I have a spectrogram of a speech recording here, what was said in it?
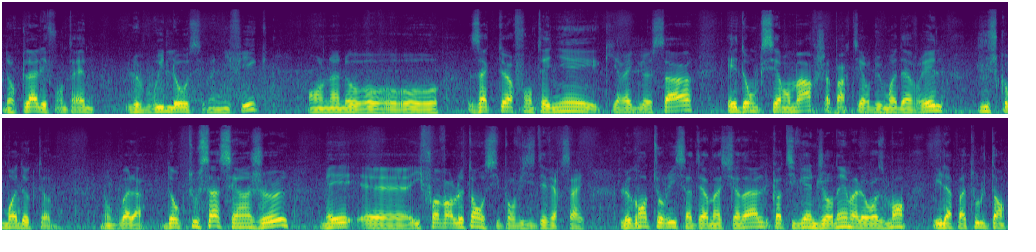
Donc là, les fontaines, le bruit de l'eau, c'est magnifique. On a nos acteurs fontainiers qui règlent ça. Et donc c'est en marche à partir du mois d'avril jusqu'au mois d'octobre. Donc voilà. Donc tout ça c'est un jeu, mais euh, il faut avoir le temps aussi pour visiter Versailles. Le grand touriste international, quand il vient une journée, malheureusement, il n'a pas tout le temps.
